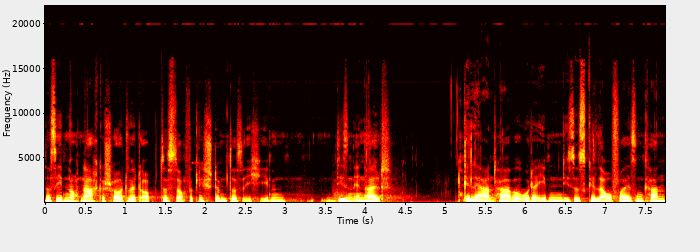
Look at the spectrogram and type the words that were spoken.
dass eben noch nachgeschaut wird, ob das auch wirklich stimmt, dass ich eben diesen Inhalt gelernt habe oder eben dieses Skill aufweisen kann.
